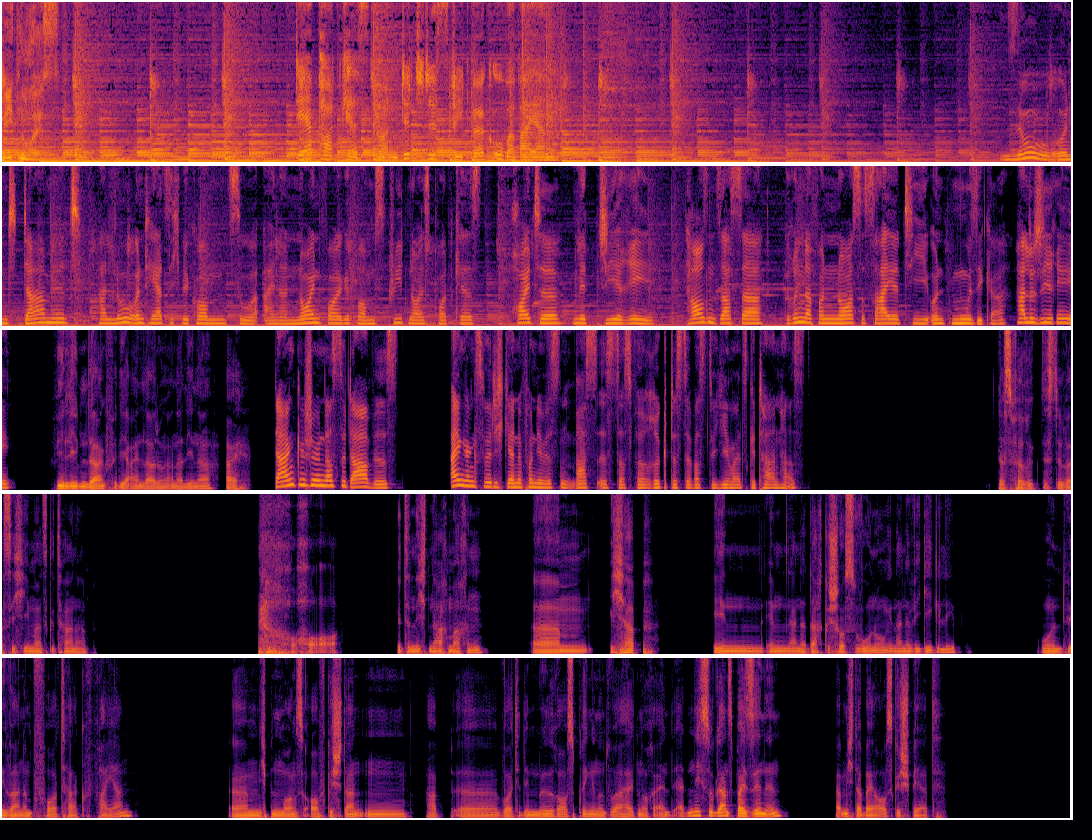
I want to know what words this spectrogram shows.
Street Noise. Der Podcast von Digital Streetwork Oberbayern. So, und damit hallo und herzlich willkommen zu einer neuen Folge vom Street Noise Podcast. Heute mit Jiré, Tausendsasser, Gründer von North Society und Musiker. Hallo Jiré. Vielen lieben Dank für die Einladung, Annalena. Hi. Dankeschön, dass du da bist. Eingangs würde ich gerne von dir wissen, was ist das Verrückteste, was du jemals getan hast? Das Verrückteste, was ich jemals getan habe. Oh, bitte nicht nachmachen. Ähm, ich habe in, in einer Dachgeschosswohnung in einer WG gelebt und wir waren am Vortag feiern. Ähm, ich bin morgens aufgestanden, hab, äh, wollte den Müll rausbringen und war halt noch ein, äh, nicht so ganz bei Sinnen, habe mich dabei ausgesperrt.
